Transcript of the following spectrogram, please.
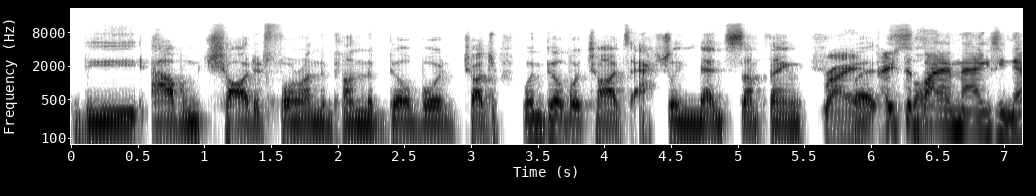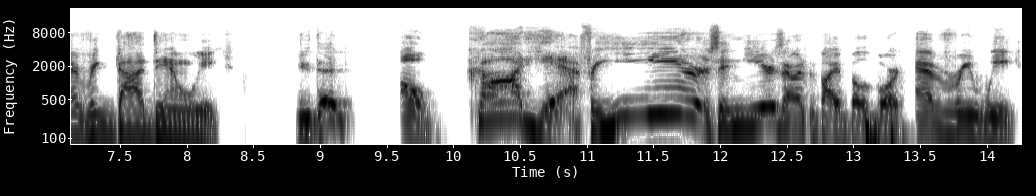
the album charted for on the on the Billboard charts, when Billboard charts actually meant something. Right. But I used to so- buy a magazine every goddamn week. You did? Oh God, yeah. For years and years, I would buy Billboard every week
